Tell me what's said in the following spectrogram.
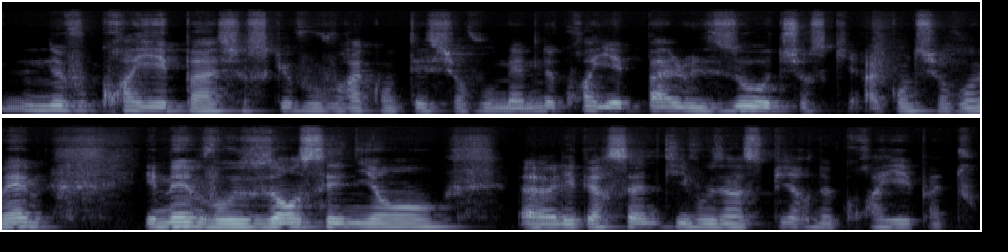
ne vous croyez pas sur ce que vous vous racontez sur vous-même, ne croyez pas les autres sur ce qu'ils racontent sur vous-même, et même vos enseignants, euh, les personnes qui vous inspirent, ne croyez pas tout.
